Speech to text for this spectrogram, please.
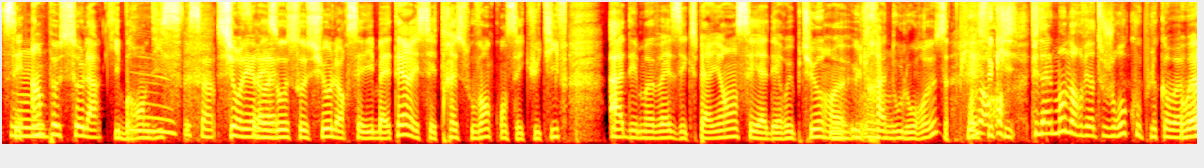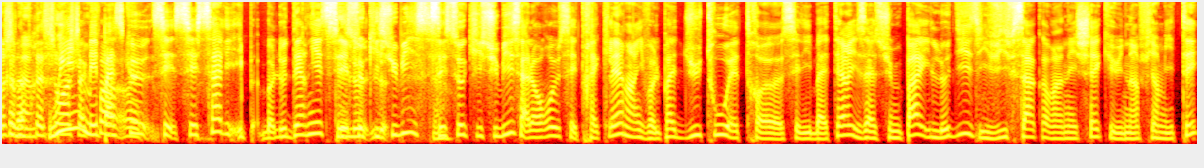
C'est Mm. un peu ceux-là qui brandissent sur les vrai. réseaux sociaux leurs célibataires et c'est très souvent consécutif à des mauvaises expériences et à des ruptures euh, Mm. ultra Mm. douloureuses. Puis On en- ceux qui- Finalement, on en revient toujours au couple quand même. Ouais, hein, J'ai quand même. l'impression à Oui, mais fois, parce ouais. que c'est ça. les- bah, Le dernier, C'est ceux le, qui le- subissent. c'est ceux qui subissent. Alors eux, c'est très clair. Hein, ils veulent pas du tout être euh, célibataires. Ils assument pas. Ils le disent. Ils vivent ça comme un échec et une infirmité.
